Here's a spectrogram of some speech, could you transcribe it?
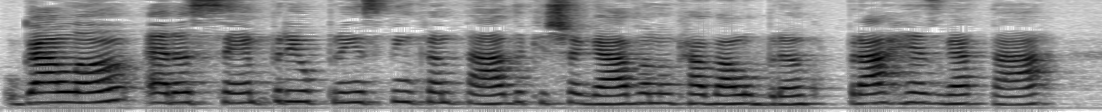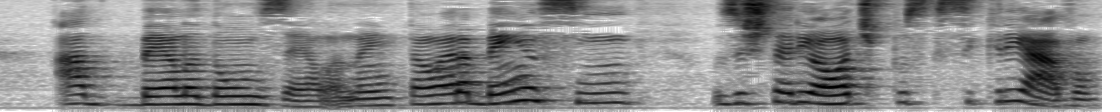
O galã era sempre o príncipe encantado que chegava num cavalo branco para resgatar a bela donzela, né? Então era bem assim os estereótipos que se criavam.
